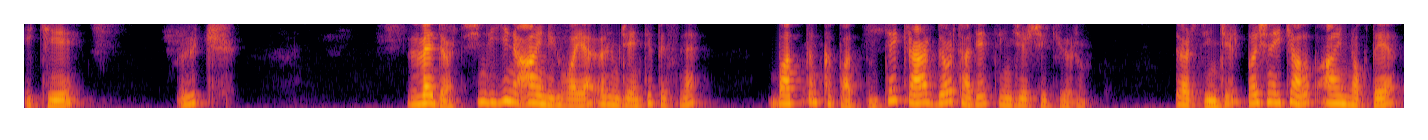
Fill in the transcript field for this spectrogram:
2, 3 ve 4. Şimdi yine aynı yuvaya örümceğin tepesine battım kapattım. Tekrar 4 adet zincir çekiyorum. 4 zincir. Başına 2 alıp aynı noktaya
